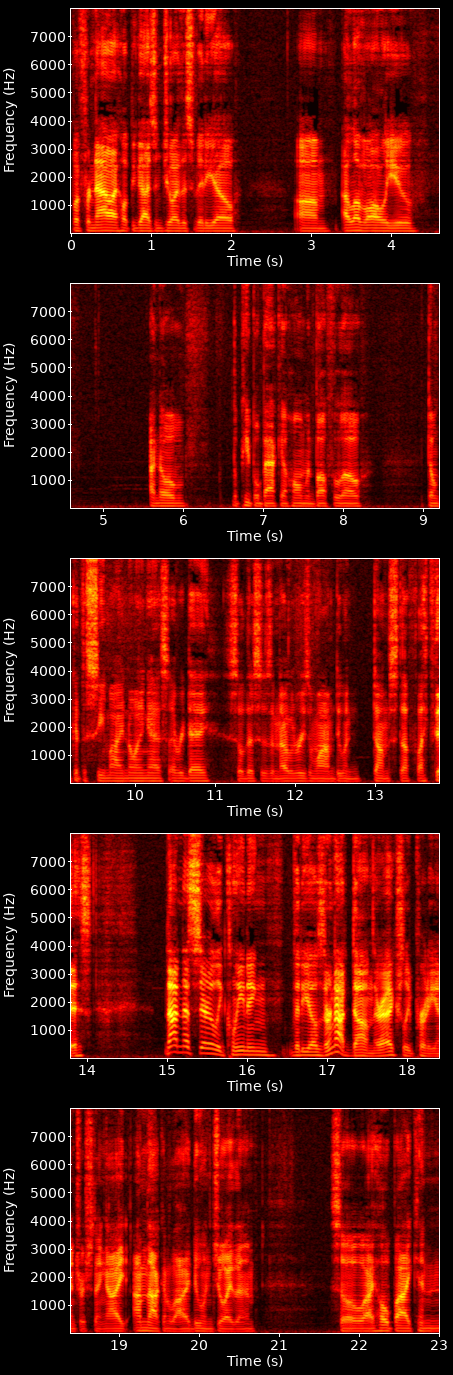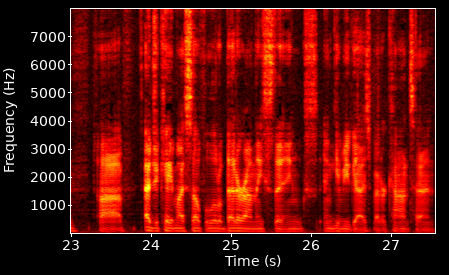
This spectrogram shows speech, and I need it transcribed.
But for now, I hope you guys enjoy this video. Um, I love all of you. I know the people back at home in Buffalo don't get to see my annoying ass every day. So this is another reason why I'm doing dumb stuff like this. Not necessarily cleaning videos. They're not dumb. They're actually pretty interesting. I, I'm not going to lie. I do enjoy them. So I hope I can uh, educate myself a little better on these things and give you guys better content.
